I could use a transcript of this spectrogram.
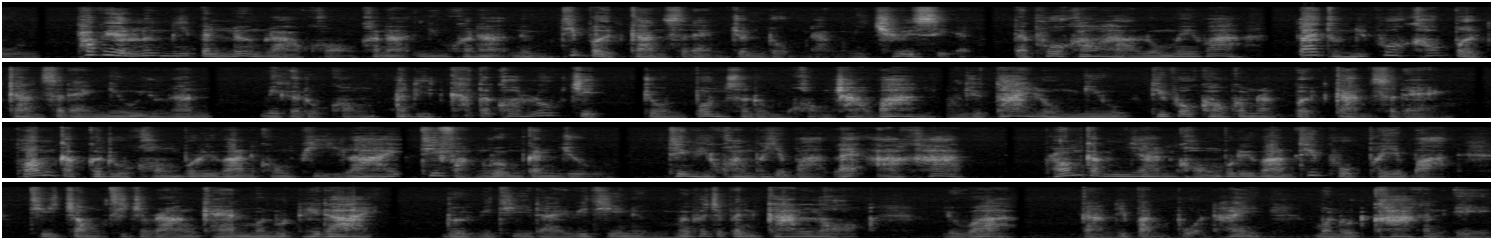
90 ภาพยนตร์เรื่องนี้เป็นเรื่องราวของคณะนิวคณะหนึ่งที่เปิดการแสดงจนโด่งดังมีชื่อเสียง แต่พวกเขาหารู้ไหมว่า ใต้ถุนที่พวกเขาเปิดการแสดงนิ้วอยู่นั้น มีกระดูกของอดีตฆาตกรโรคจิต โจรปล้นสะดมของชาวบ้านอยู่ใต้โลงนิ้วที่พวกเขากำลังเปิดการแสดง พร้อมกับกระดูกของบริวารของผีร้ายที่ฝังรวมกันอยู่ ที่มีความพยาบาทและอาฆาตพร้อมกับวิญญาณของบริวารที่ผูกพยาบาทที่จ้องที่จะร้างแค้นมนุษย์ให้ได้ โดยวิธีใดวิธีหนึ่ง ไม่ว่าจะเป็นการหลอก หรือว่าการที่ปั่นป่วนให้มนุษย์ฆ่ากันเอง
